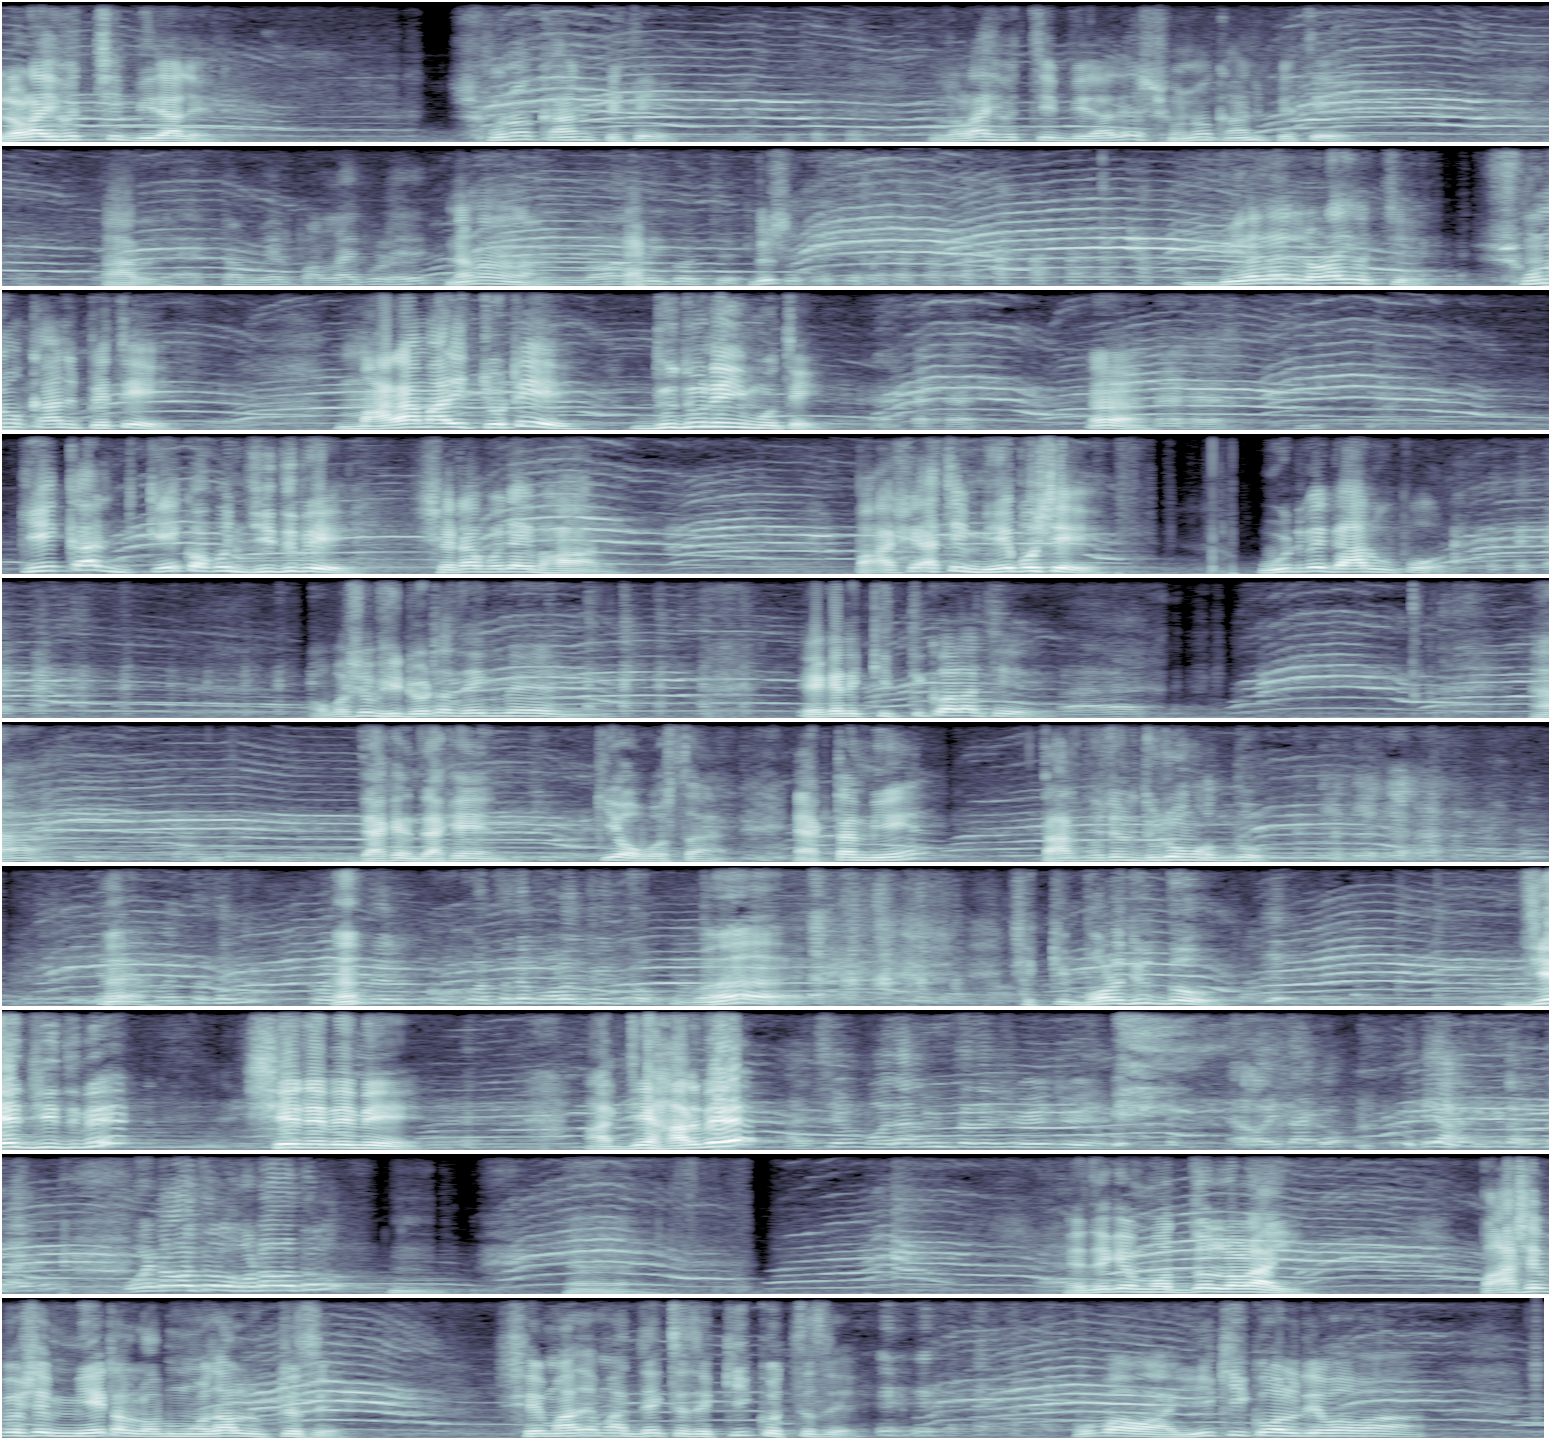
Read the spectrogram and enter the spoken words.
লড়াই হচ্ছে বিড়ালের। শোনো কান পেতে। লড়াই হচ্ছে বিড়ালের শোনো কান পেতে। আর একটা মেয়ের পাল্লায় পড়ে না না না বিড়ালের লড়াই হচ্ছে। শোনো কান পেতে। মারামারি চোটে দুজনেই মতে। হ্যাঁ। কে কার কে কখন জিতবে সেটা বোঝায় ভার। পাশে আছে মেয়ে বসে উঠবে গার উপর। অবশ্য ভিডিওটা দেখবেন এখানে কীর্তিকল আছে। হ্যাঁ দেখেন দেখেন কি অবস্থা। একটা মেয়ে তার পেছনে দুটো মদ্য। হ্যাঁ হ্যাঁ? বড় যুদ্ধ? যে জিতবে সে নেবে মেয়ে। আর যে হারবে তোলো হ্যাঁ। এদিকে মদ্য লড়াই। পাশে বসে মেয়েটা মজা লুটতেছে। সে মাঝে মাঝে দেখতেছে কি করতেছে। ও বাবা ই কি কল রে বাবা।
